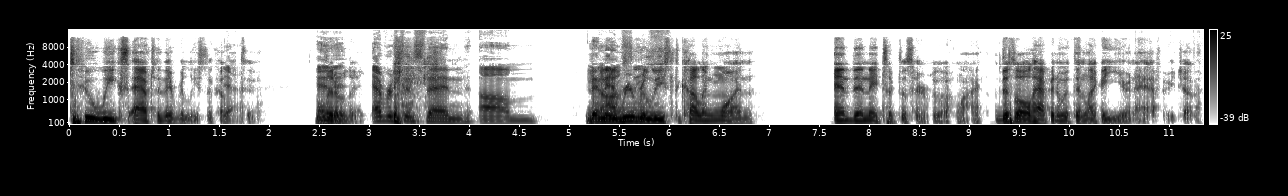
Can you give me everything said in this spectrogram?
2 weeks after they released The Culling yeah. 2. Literally. ever since then um then know, they re-released the Culling one, and then they took the servers offline. This all happened within like a year and a half of each other.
